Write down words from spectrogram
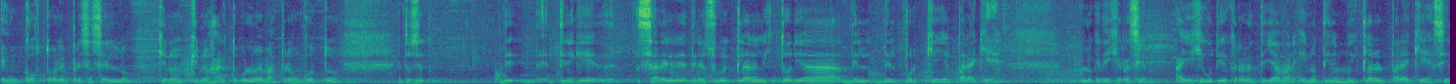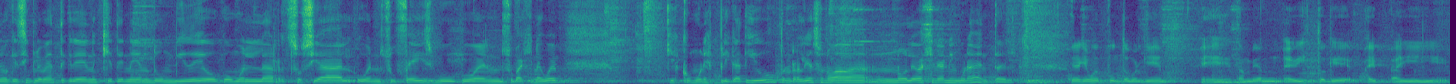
es un costo para la empresa hacerlo, que no es, que no es alto por lo demás, pero es un costo. Entonces, de- tiene que saber, tener súper clara la historia del, del por qué y el para qué. Lo que te dije recién, hay ejecutivos que de repente llaman y no tienen muy claro el para qué, sino que simplemente creen que teniendo un video como en la red social o en su Facebook o en su página web, que es como un explicativo, pero en realidad eso no, va, no le va a generar ninguna venta a él. Mira qué buen punto, porque eh, también he visto que hay, hay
